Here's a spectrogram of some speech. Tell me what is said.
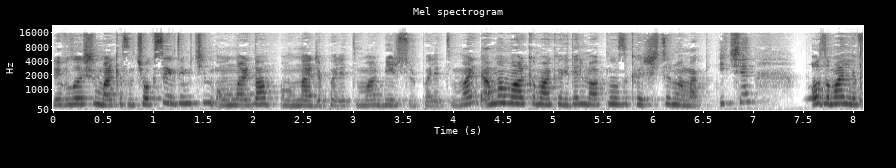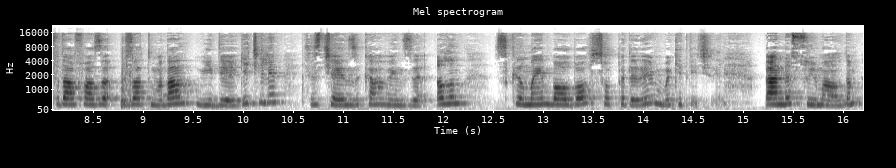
Revolution markasını çok sevdiğim için onlardan onlarca paletim var. Bir sürü paletim var. Ama marka marka gidelim aklınızı karıştırmamak için o zaman lafı daha fazla uzatmadan videoya geçelim. Siz çayınızı kahvenizi alın. Sıkılmayın bol bol sohbet edelim vakit geçirelim. Ben de suyumu aldım.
